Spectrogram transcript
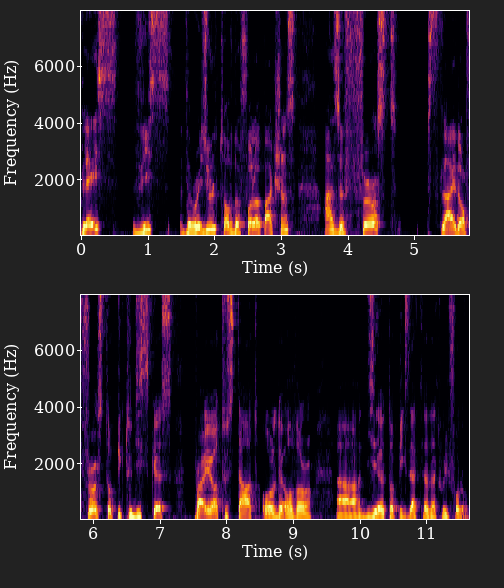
place this, the result of the follow-up actions, as a first slide or first topic to discuss prior to start all the other uh, uh, topics that uh, that will follow.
